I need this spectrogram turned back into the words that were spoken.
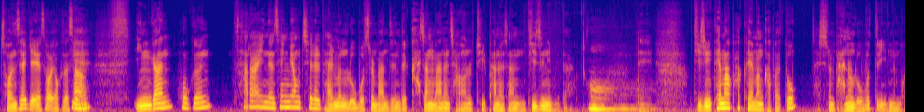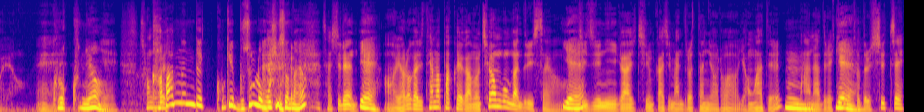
전 세계에서 역사상 예. 인간 혹은 살아있는 생명체를 닮은 로봇을 만드는데 가장 많은 자원을 투입한 회사는 디즈니입니다. 어. 네. 디즈니 테마파크에만 가봐도 사실은 많은 로봇들이 있는 거예요. 예. 그렇군요. 예. 1900... 가봤는데 거기에 무슨 로봇이 있었나요? 사실은 예. 어, 여러 가지 테마파크에 가면 체험 공간들이 있어요. 예. 디즈니가 지금까지 만들었던 여러 영화들, 음. 만화들의 예. 캐릭터들을 실제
